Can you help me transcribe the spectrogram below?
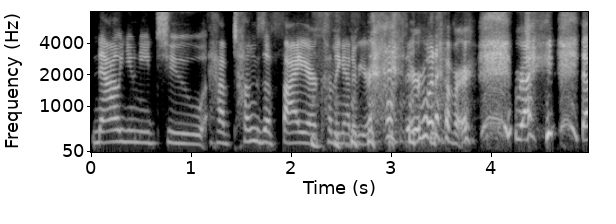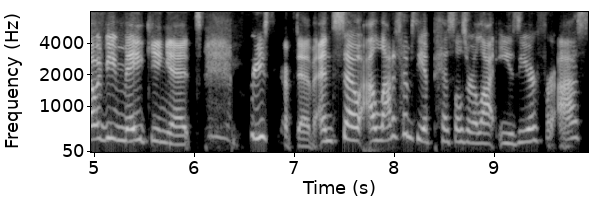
now you need to have tongues of fire coming out of your head or whatever, right? That would be making it prescriptive. And so a lot of times the epistles are a lot easier for us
